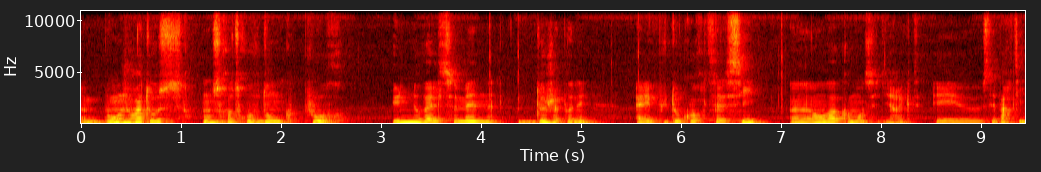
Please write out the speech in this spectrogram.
Bonjour à tous, on se retrouve donc pour une nouvelle semaine de japonais. Elle est plutôt courte celle-ci, euh, on va commencer direct et euh, c'est parti.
